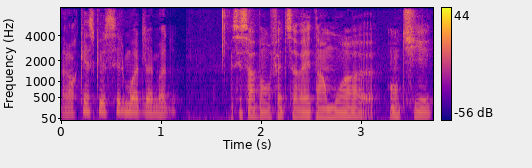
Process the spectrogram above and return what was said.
Alors qu'est-ce que c'est le mois de la mode? C'est ça, bah, en fait ça va être un mois entier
